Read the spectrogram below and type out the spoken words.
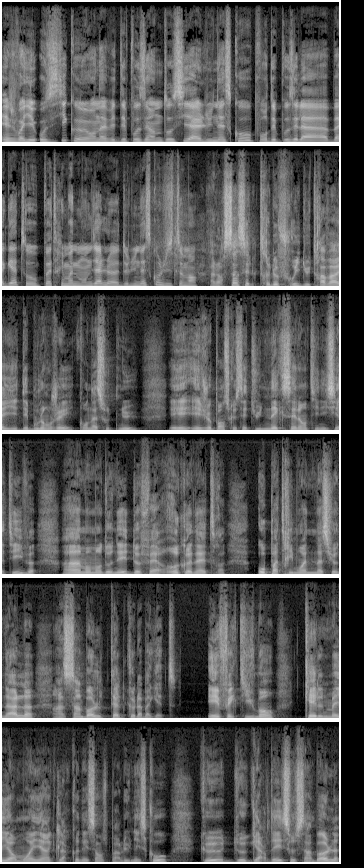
Et je voyais aussi qu'on avait déposé un dossier à l'UNESCO pour déposer la baguette au patrimoine mondial de l'UNESCO, justement. Alors ça, c'est le, fruit du travail des boulangers qu'on a soutenu. Et, je pense que c'est une excellente initiative, à un moment donné, de faire reconnaître au patrimoine national un symbole tel que la baguette. Et effectivement, quel meilleur moyen que la reconnaissance par l'UNESCO que de garder ce symbole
